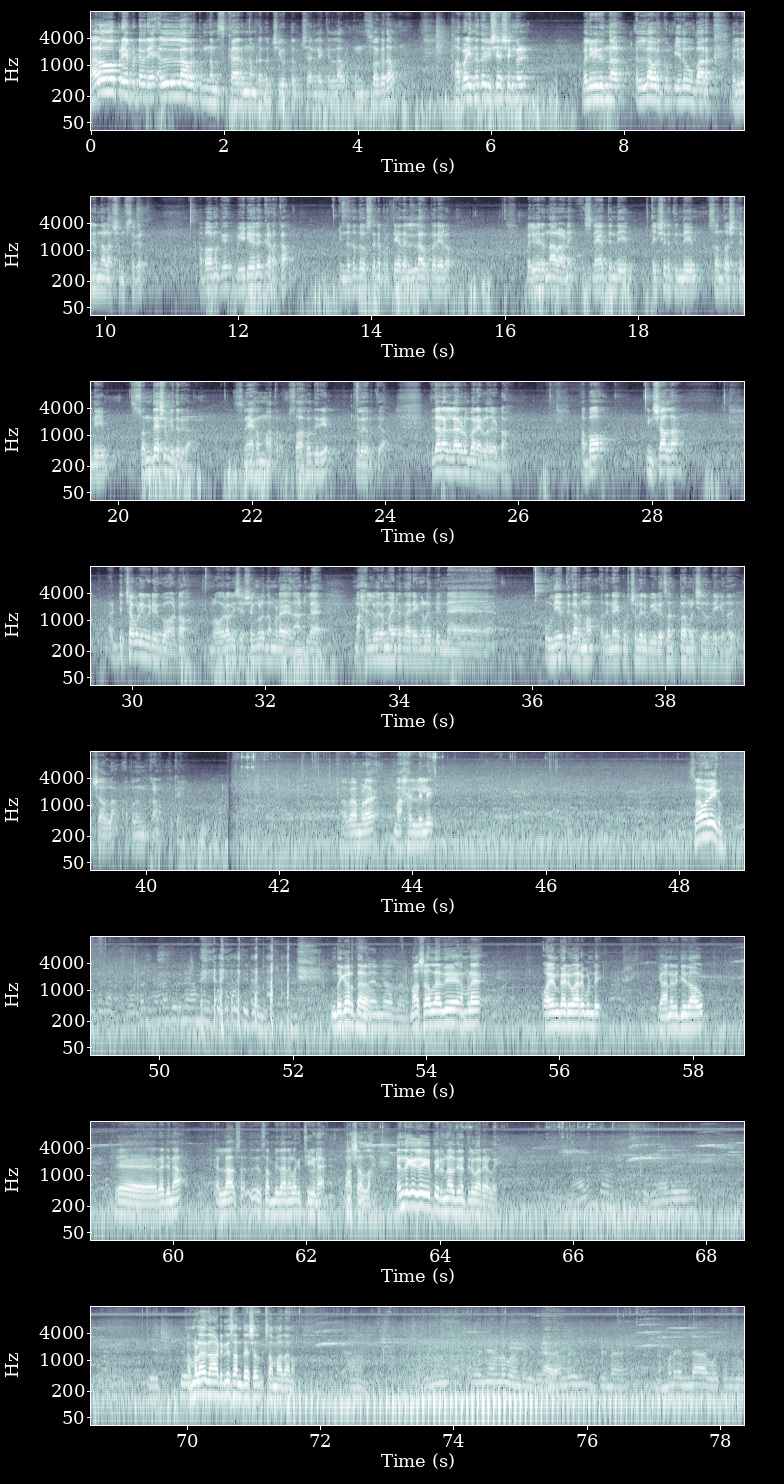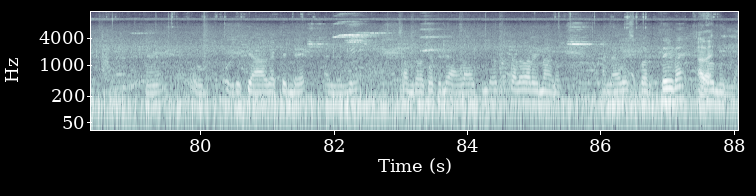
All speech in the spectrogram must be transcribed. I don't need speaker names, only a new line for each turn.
Hello പ്രിയപ്പെട്ടവരെ എല്ലാവർക്കും നമസ്കാരം. നമ്മുടെ കൊച്ചി യൂട്യൂബ് ചാനലിലേക്ക് എല്ലാവർക്കും സ്വാഗതം. അപ്പോൾ ഇന്നത്തെ വിശേഷങ്ങൾ ബലിവിരുന്നാൾ എല്ലാവർക്കും ഈദ് മുബാറക് ബലിവിരുന്നാൾ ആശംസകൾ. അപ്പോൾ നമുക്ക് വീഡിയോയിലേക്ക് കിടക്കാം. ഇന്നത്തെ ദിവസത്തിന്റെ പ്രത്യേകത എല്ലാവർക്കും അറിയാലോ. ബലിവിരുന്നാളാണ്. സ്നേഹത്തിന്റെയും ഐശ്വര്യത്തിന്റെയും സന്തോഷത്തിന്റെയും സന്ദേശം വിതറുക. സ്നേഹം മാത്രം സാഹോദര്യം നിലനിർത്തുക. ഇതാണ് എല്ലാവരോടും പറയാനുള്ളത് കേട്ടോ. അപ്പോൾ ഇൻഷാല്ല അടിച്ചപൊളി വീഡിയോ ഒക്കെ കേട്ടോ. നമ്മൾ ഓരോ വിശേഷങ്ങളും നമ്മുടെ നാട്ടിലെ മഹൽപരമായിട്ടുള്ള കാര്യങ്ങൾ പിന്നെ ഉദയത്ത് കർമ്മം അതിനെക്കുറിച്ചുള്ളൊരു വീഡിയോസാണ് ഇപ്പോൾ നമ്മൾ ചെയ്തുകൊണ്ടിരിക്കുന്നത് ഇൻഷാല്ല അപ്പോൾ നിങ്ങൾക്ക് കാണാം. ഓക്കെ അപ്പോൾ നമ്മളെ മഹലിൽ അസ്സാം വലൈക്കും എന്തൊക്കെ വർത്താനം? മാഷാല്ല അത് നമ്മളെ ഓയം കരുവാരെ കൊണ്ട് ഗാനരചിതാവും രചന എല്ലാ സംവിധാനങ്ങളൊക്കെ ചെയ്യണേ മാഷല്ല എന്തൊക്കെയൊക്കെ ഈ പെരുന്നാൾ ദിനത്തിൽ പറയാനുള്ളത് നമ്മളെ നാടിന് സന്ദേശം സമാധാനം.
പിന്നെ നമ്മുടെ എല്ലാ ആഘോഷങ്ങളും ഒരു ത്യാഗത്തിന്റെ അല്ലെങ്കിൽ സന്തോഷത്തിന്റെ ആഹ്ലാദത്തിന്റെ കഥ പറയുന്നതാണ് അല്ലാതെ സ്പർദ്ധയുടെ. ഒന്നുമില്ല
